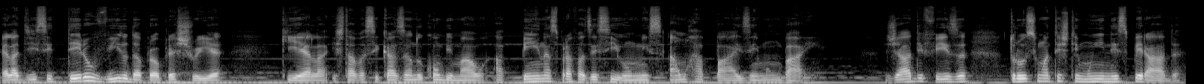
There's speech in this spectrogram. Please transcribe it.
Ela disse ter ouvido da própria Shreya que ela estava se casando com Bimal apenas para fazer ciúmes a um rapaz em Mumbai. Já a defesa trouxe uma testemunha inesperada.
